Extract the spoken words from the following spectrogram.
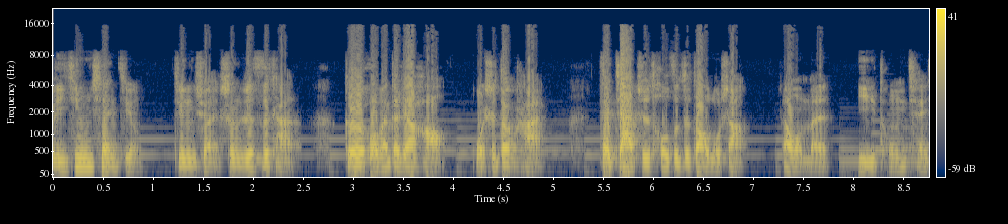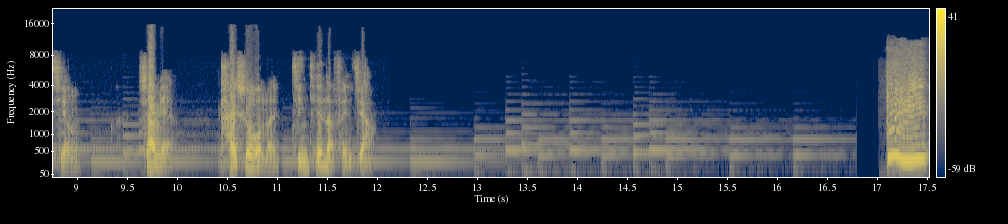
离金融陷阱，精选升值资产。各位伙伴，大家好，我是登海。在价值投资的道路上，让我们一同前行。下面开始我们今天的分享。对于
